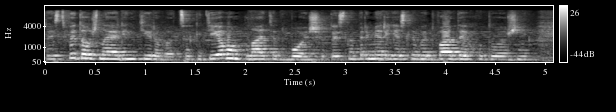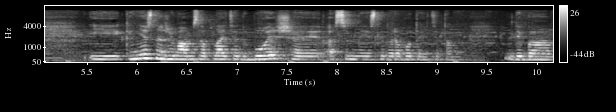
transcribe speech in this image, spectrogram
То есть вы должны ориентироваться, где вам платят больше. То есть, например, если вы 2D художник, и, конечно же, вам заплатят больше, особенно если вы работаете там, либо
